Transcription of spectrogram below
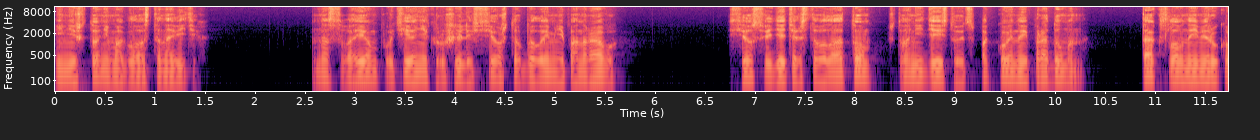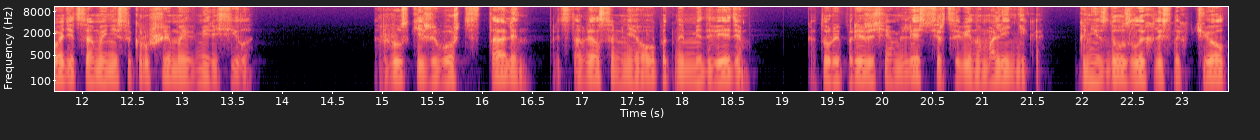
и ничто не могло остановить их. На своем пути они крушили все, что было им не по нраву. Все свидетельствовало о том, что они действуют спокойно и продуманно, так, словно ими руководит самая несокрушимая в мире сила. Русский же вождь Сталин представлялся мне опытным медведем, который, прежде чем лезть в сердцевину малинника, гнезду злых лесных пчел,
